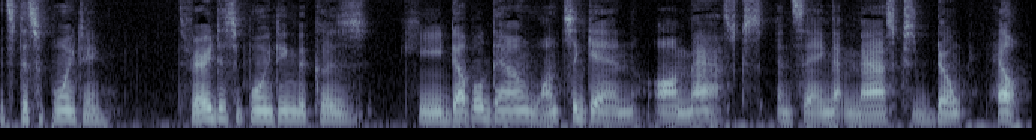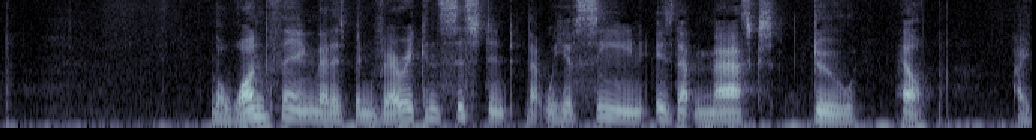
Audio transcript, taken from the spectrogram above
it's disappointing. It's very disappointing because he doubled down once again on masks and saying that masks don't help. The one thing that has been very consistent that we have seen is that masks do help. I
